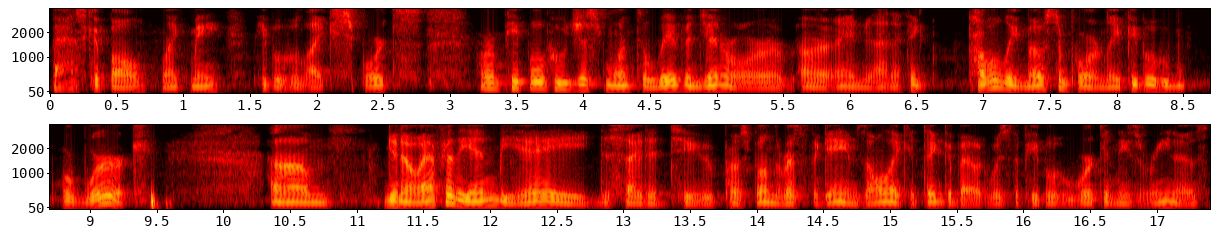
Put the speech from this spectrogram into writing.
basketball, like me, people who like sports, or people who just want to live in general, or, or and, and I think probably most importantly, people who or work. Um, you know, after the NBA decided to postpone the rest of the games, all I could think about was the people who work in these arenas,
